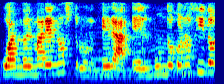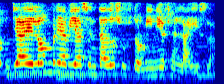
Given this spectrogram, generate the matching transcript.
Cuando el Mare Nostrum era el mundo conocido, ya el hombre había asentado sus dominios en la isla.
